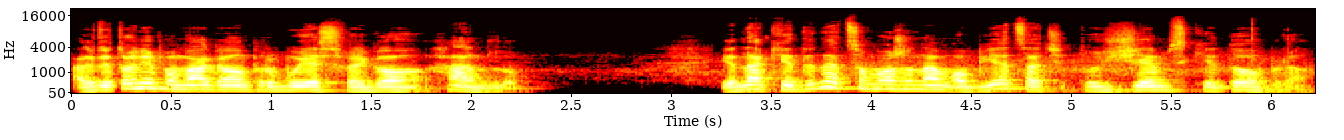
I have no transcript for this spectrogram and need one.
a gdy to nie pomaga, on próbuje swojego handlu. Jednak jedyne, co może nam obiecać, to ziemskie dobra.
